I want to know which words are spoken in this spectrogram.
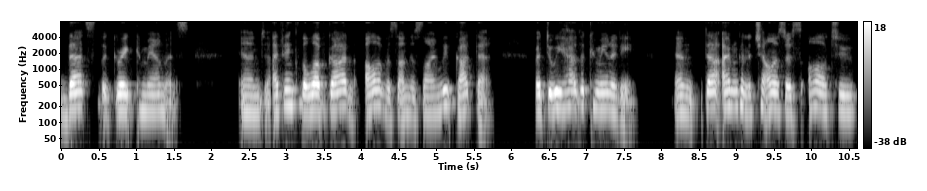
That's the great commandments. And I think the love God, all of us on this line, we've got that. But do we have the community? And that I'm going to challenge us all to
